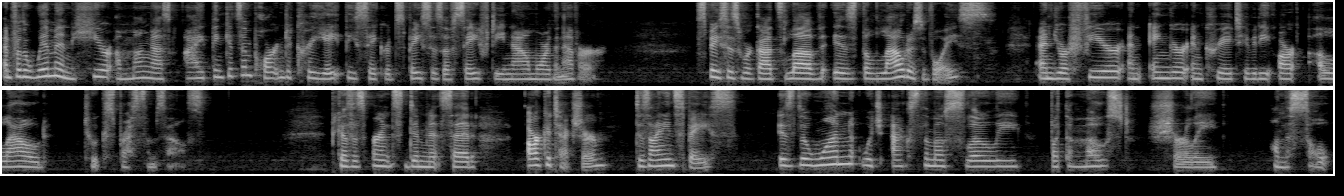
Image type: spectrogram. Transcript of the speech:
And for the women here among us, I think it's important to create these sacred spaces of safety now more than ever. Spaces where God's love is the loudest voice, and your fear and anger and creativity are allowed to express themselves. Because as Ernest Dimnet said, Architecture, designing space, is the one which acts the most slowly, but the most surely on the soul.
